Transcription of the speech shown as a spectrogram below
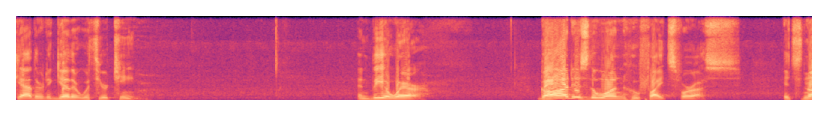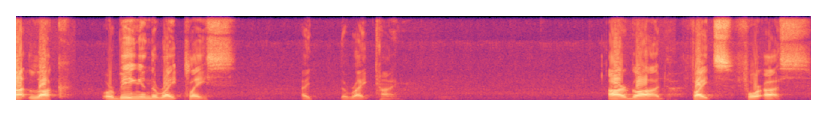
Gather together with your team and be aware. God is the one who fights for us. It's not luck or being in the right place at the right time. Our God fights for us.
